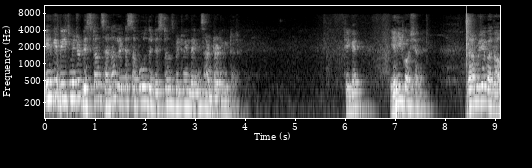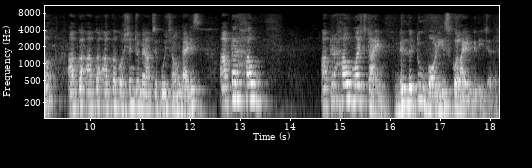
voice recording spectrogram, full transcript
इनके बीच में जो डिस्टेंस है ना let us suppose the distance between them is 100 metre ठीक है? यही क्वेश्चन है। जरा मुझे बताओ, आपका आपका आपका क्वेश्चन जो मैं आपसे पूछ रहा हूँ that is after how after how much time will the two bodies collide with each other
